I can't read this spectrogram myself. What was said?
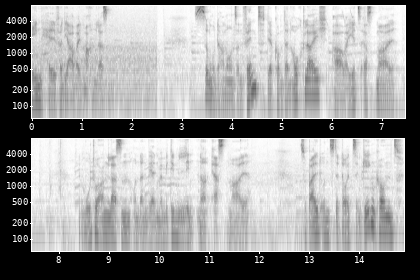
den Helfer die Arbeit machen lassen. So, da haben wir unseren Fendt, der kommt dann auch gleich, aber jetzt erstmal den Motor anlassen und dann werden wir mit dem Lindner erstmal, sobald uns der Deutz entgegenkommt,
